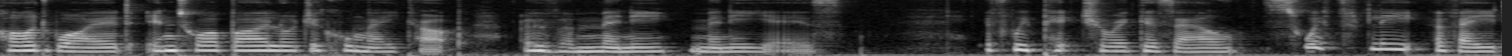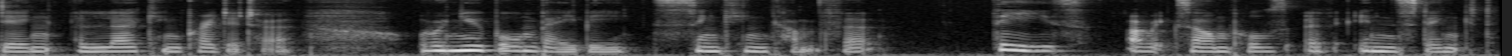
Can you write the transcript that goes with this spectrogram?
hardwired into our biological makeup over many, many years. If we picture a gazelle swiftly evading a lurking predator or a newborn baby sinking comfort, these are examples of instinct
